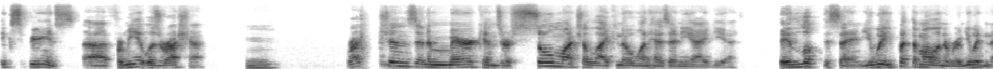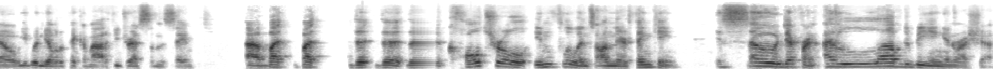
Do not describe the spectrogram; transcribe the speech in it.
experience. Uh, for me, it was Russia. Mm. Russians and Americans are so much alike. No one has any idea. They look the same. You, you put them all in a room, you wouldn't know. You wouldn't be able to pick them out if you dressed them the same. Uh, but but the, the the cultural influence on their thinking is so different. I loved being in Russia,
